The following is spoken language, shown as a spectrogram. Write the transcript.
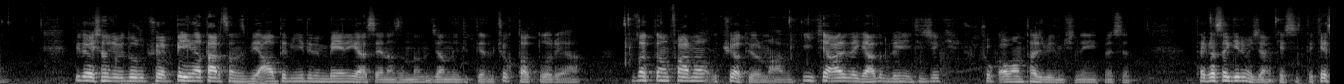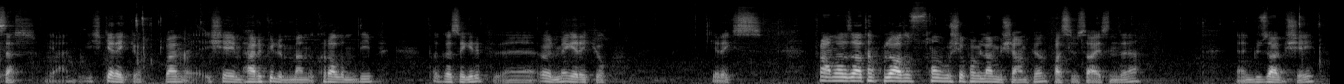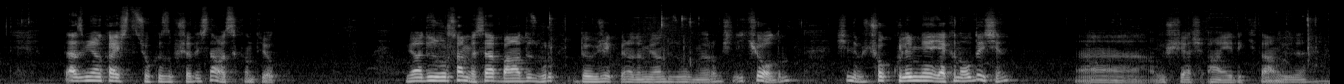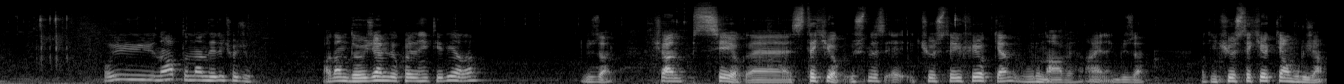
Video başından önce bir durup şöyle beğeni atarsanız bir 6000 7000 beğeni gelse en azından canlı yediklerim çok tatlı olur ya. Uzaktan farma Q atıyorum abi. İyi ki Ari ile geldi bu lane'i itecek. Çok avantaj benim için lane itmesi. Takasa girmeyeceğim kesinlikle keser. Yani hiç gerek yok. Ben şeyim Herkülüm ben kralım deyip takasa girip e, ölmeye gerek yok. Gereksiz. Farmları zaten kule altı son vuruş yapabilen bir şampiyon pasif sayesinde. Yani güzel bir şey. Biraz minyon kaçtı çok hızlı pushladığı için ama sıkıntı yok. Minyona düz vursam mesela bana düz vurup dövecek beni. O da minyona düz vurmuyorum. Şimdi 2 oldum. Şimdi bu çok kulemine yakın olduğu için ha, 3 yaş. Ha yedik. Tamam güzel. Oy ne yaptın lan deli çocuk. Adam döveceğim diye kuleden hit yedi ya lan. Güzel. Şu an şey yok. E, stack yok. Üstünde e, Q stack yokken vurun abi. Aynen güzel. Bakın Q stack yokken vuracağım.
